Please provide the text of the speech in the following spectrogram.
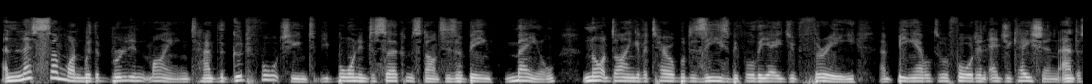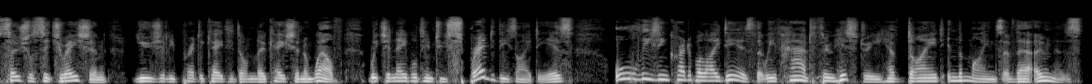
Unless someone with a brilliant mind had the good fortune to be born into circumstances of being male, not dying of a terrible disease before the age of three, and being able to afford an education and a social situation, usually predicated on location and wealth, which enabled him to spread these ideas, all these incredible ideas that we've had through history have died in the minds of their owners.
